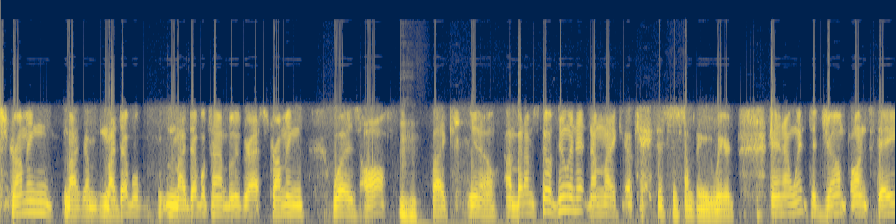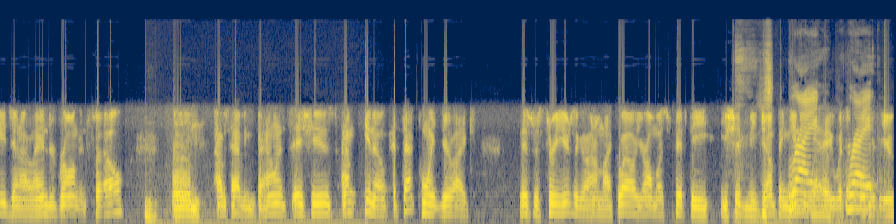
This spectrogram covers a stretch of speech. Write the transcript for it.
strumming, my my double my double time bluegrass strumming was off. Like you know, um, but I'm still doing it, and I'm like, okay, this is something weird. And I went to jump on stage, and I landed wrong and fell. Um, I was having balance issues. I'm, you know, at that point, you're like, this was three years ago, and I'm like, well, you're almost 50. You shouldn't be jumping Right, anyway. What's right. you?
